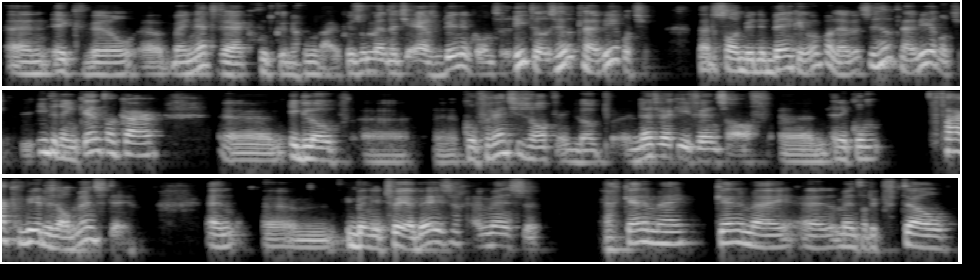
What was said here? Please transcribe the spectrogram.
En ik wil uh, mijn netwerk goed kunnen gebruiken. Dus op het moment dat je ergens binnenkomt, retail is een heel klein wereldje. Nou, dat zal je binnen banking ook wel hebben. Het is een heel klein wereldje. Iedereen kent elkaar. Uh, ik loop conferenties af, ik loop netwerkevents af. en ik kom vaak weer dezelfde mensen tegen. En um, ik ben hier twee jaar bezig en mensen herkennen mij, kennen mij. En op het moment dat ik vertel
